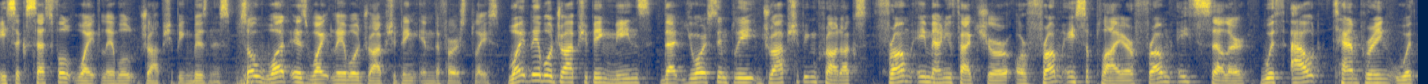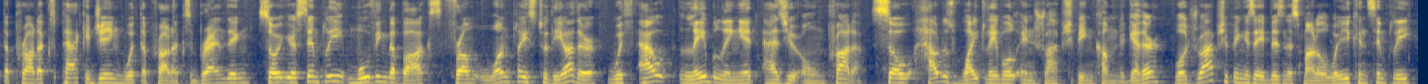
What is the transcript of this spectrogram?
a successful white label dropshipping business. So what is white label dropshipping in the first place? White label dropshipping means that you are simply dropshipping products from a manufacturer or from a supplier, from a seller without tampering with the product's packaging, with the product's branding. So you're simply moving the box from one place to the other without labeling it as your own product. So how does white label and dropshipping come together? Well, dropshipping is a business model where you can simply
